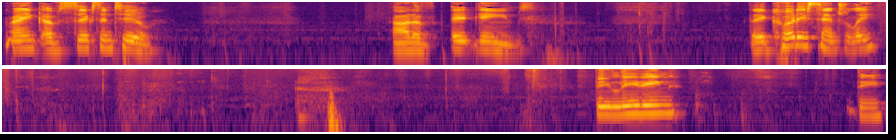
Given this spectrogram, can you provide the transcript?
rank of six and two out of eight games. They could essentially be leading the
